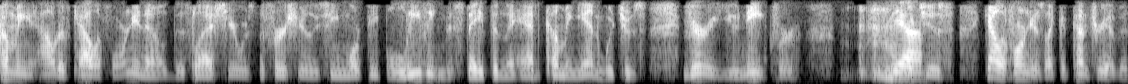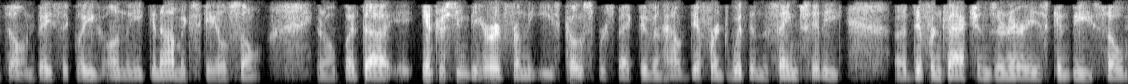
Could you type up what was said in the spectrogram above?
coming out of California now. This last year was the first year they've seen more people leaving the state than they had coming in, which was very unique for yeah. which is California is like a country of its own, basically on the economic scale. So, you know, but uh, interesting to hear it from the East Coast perspective and how different within the same city, uh, different factions and areas can be. So,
